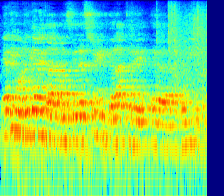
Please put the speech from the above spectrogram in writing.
E arrivo praticamente alla considerazione di carattere eh, politico.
